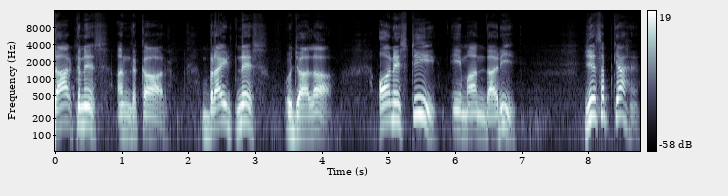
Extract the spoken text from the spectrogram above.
डार्कनेस अंधकार ब्राइटनेस उजाला ऑनेस्टी ईमानदारी, ये सब क्या हैं?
